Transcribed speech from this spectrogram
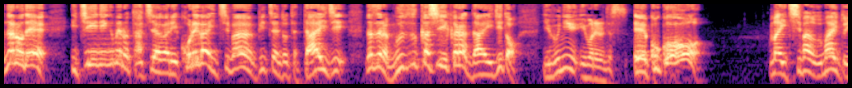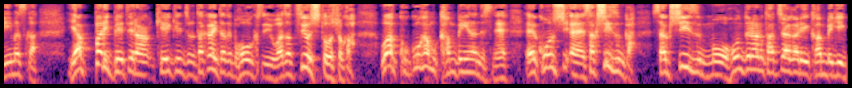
なので、1イニング目の立ち上がり、これが一番ピッチャーにとって大事。なぜなら難しいから大事というふうに言われるんです。えー、ここを、まあ一番うまいと言いますか、やっぱりベテラン、経験値の高い、例えばホークスという技強し投手とかは、ここがもう完璧なんですね。えー、今シ、えー、昨シーズンか。昨シーズンも本当にあの立ち上がり完璧、5、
